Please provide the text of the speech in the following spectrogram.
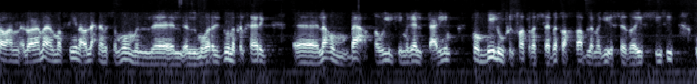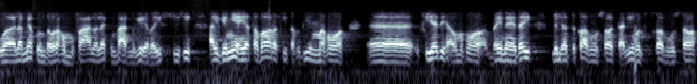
طبعا العلماء المصريين أو اللي إحنا بنسموهم المغردون في الخارج لهم باع طويل في مجال التعليم. هملوا في الفترة السابقة قبل مجيء السيد الرئيس السيسي ولم يكن دورهم مفعل ولكن بعد مجيء الرئيس السيسي الجميع يتبارى في تقديم ما هو في يده أو ما هو بين يديه للارتقاء بمستوى التعليم والارتقاء بمستوى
